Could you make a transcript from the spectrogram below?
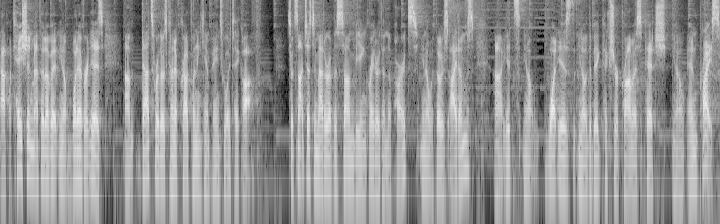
application method of it, you know whatever it is, um, that's where those kind of crowdfunding campaigns really take off. So it's not just a matter of the sum being greater than the parts, you know, with those items, uh, it's you know what is you know the big picture, promise, pitch, you know, and price,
